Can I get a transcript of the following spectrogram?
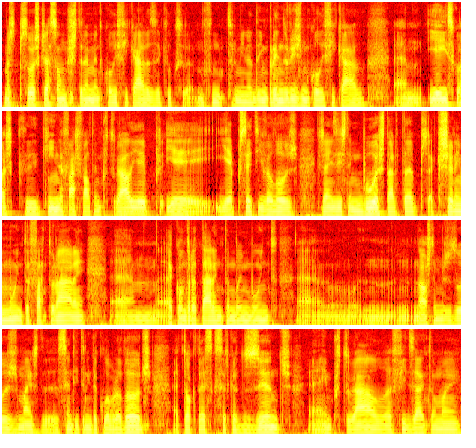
mas de pessoas que já são extremamente qualificadas, aquilo que no fundo determina de empreendedorismo qualificado, um, e é isso que eu acho que, que, ainda faz falta em Portugal e é, e, é, e é perceptível hoje que já existem boas startups a crescerem muito, a faturarem, um, a contratarem também muito. Um, nós temos hoje mais de 130 colaboradores, a Talkdesk cerca de 200 uh, eh, em Portugal, a Feedsign também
